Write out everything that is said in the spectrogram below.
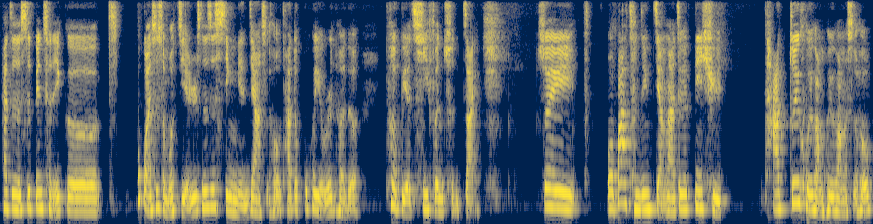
它真的是变成一个 不管是什么节日，甚至是新年这样时候，它都不会有任何的特别气氛存在。所以，我爸曾经讲啊，这个地区它最辉煌辉煌的时候，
